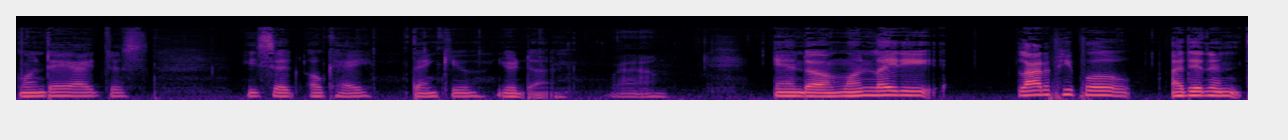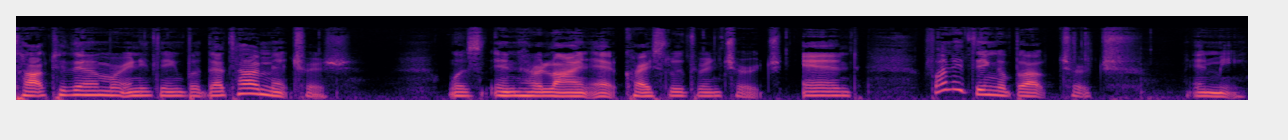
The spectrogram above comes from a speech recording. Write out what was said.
one day I just he said, "Okay, thank you, you're done." Wow. And um, one lady, a lot of people, I didn't talk to them or anything, but that's how I met Trish. Was in her line at Christ Lutheran Church, and funny thing about church and me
